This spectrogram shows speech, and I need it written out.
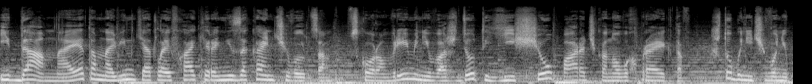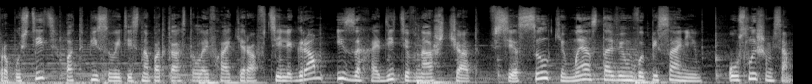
И да, на этом новинки от лайфхакера не заканчиваются. В скором времени вас ждет еще парочка новых проектов. Чтобы ничего не пропустить, подписывайтесь на подкасты лайфхакера в Телеграм и заходите в наш чат. Все ссылки мы оставим в описании. Услышимся!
